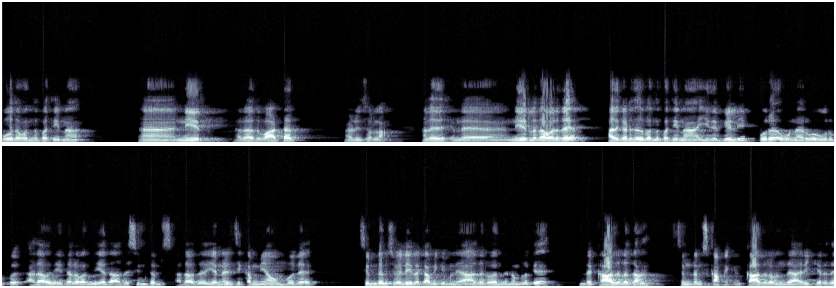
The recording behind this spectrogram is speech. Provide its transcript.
பூதம் வந்து பார்த்தீங்கன்னா நீர் அதாவது வாட்டர் அப்படின்னு சொல்லலாம். அந்த இந்த நீரில் தான் வருது. அதுக்கடுத்தது வந்து பார்த்தீங்கன்னா இது வெளிப்புற உணர்வு உறுப்பு. அதாவது இதில் வந்து ஏதாவது சிம்டம்ஸ் அதாவது எனர்ஜி கம்மியாகும் போது சிம்டம்ஸ் வெளியில் காமிக்கும் இல்லையா? அதில் வந்து நம்மளுக்கு இந்த காதில் தான் சிம்டம்ஸ் காமிக்கும். காதில் வந்து அரிக்கிறது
